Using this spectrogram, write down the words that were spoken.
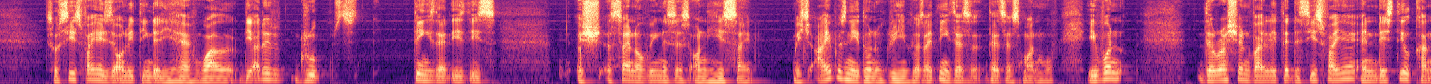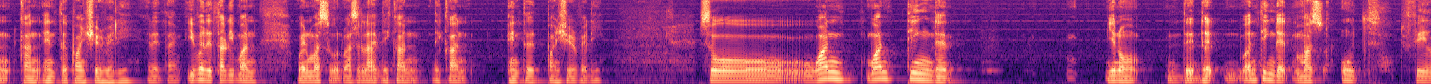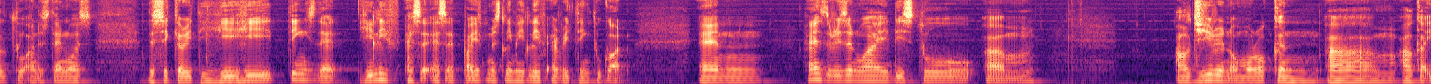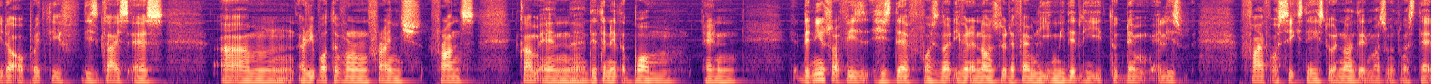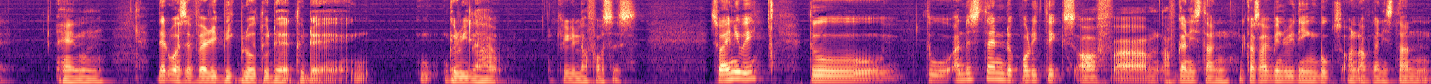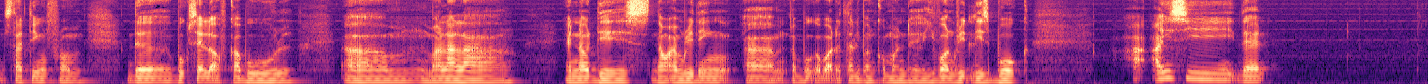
So ceasefire is the only thing that he have, while the other group thinks that it is a, sh- a sign of weaknesses on his side which I personally don't agree because I think that's a, that's a smart move. Even the Russian violated the ceasefire and they still can't can't enter Panjshir Valley at that time. Even the Taliban, when Masood was alive, they can't they can't enter Panjshir Valley. So one one thing that you know that, that one thing that Masood failed to understand was the security. He he thinks that he live as a as a pious Muslim, he leave everything to God, and Hence the reason why these two um, Algerian or Moroccan um, Al Qaeda operative disguised as um, a reporter from French France come and uh, detonate a bomb. And the news of his, his death was not even announced to the family immediately. It took them at least five or six days to announce that Masood was dead. And that was a very big blow to the to the guerrilla guerrilla forces. So anyway to to understand the politics of um, Afghanistan because I've been reading books on Afghanistan starting from the bookseller of Kabul, um, Malala, and now this. Now I'm reading um, a book about the Taliban commander, Yvonne Ridley's book. I, I see that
